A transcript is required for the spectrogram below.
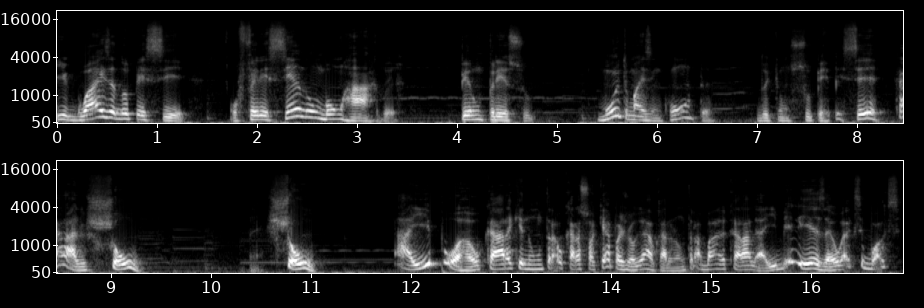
iguais a do PC, oferecendo um bom hardware por um preço muito mais em conta do que um super PC, caralho, show! Né? Show! Aí, porra, o cara que não tra... o cara só quer para jogar, o cara não trabalha, caralho, aí beleza, aí o Xbox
